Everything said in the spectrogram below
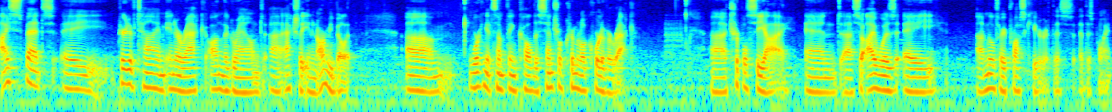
I spent a period of time in Iraq on the ground, uh, actually in an army billet, um, working at something called the Central Criminal Court of Iraq, uh, Triple CI. And uh, so I was a, a military prosecutor at this, at this point,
